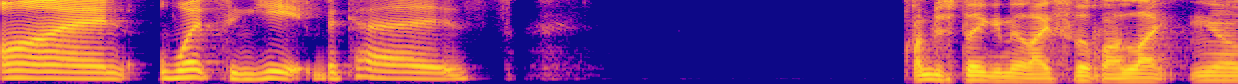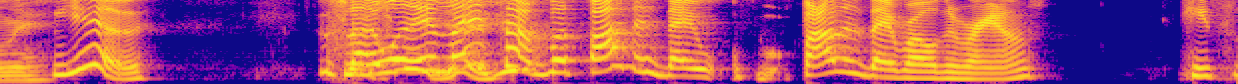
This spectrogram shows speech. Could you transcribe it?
on what to get because I'm just thinking of like stuff I like. You know what I mean? Yeah. That's Like well, and yeah, last you- time, but Father's Day, Father's Day rolled around. He's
